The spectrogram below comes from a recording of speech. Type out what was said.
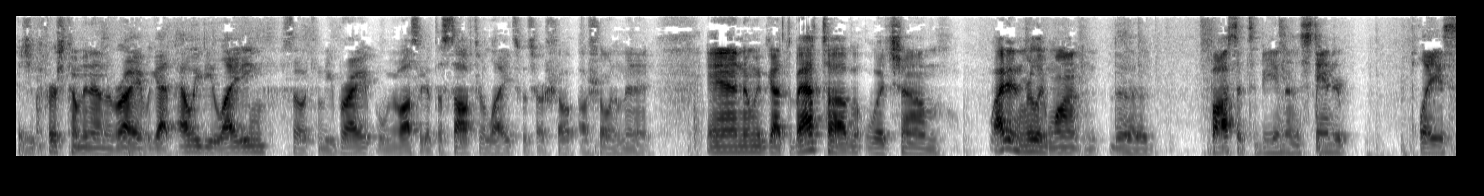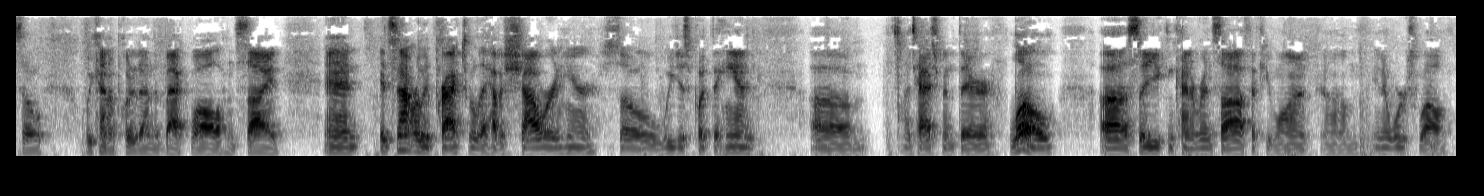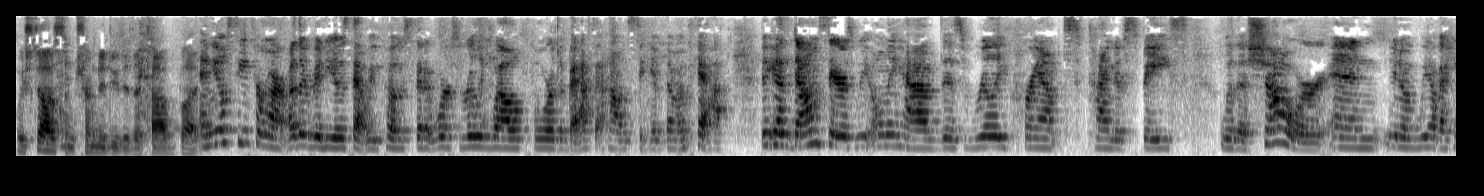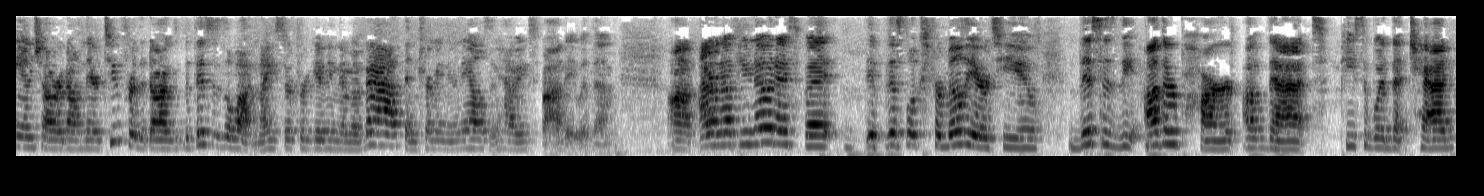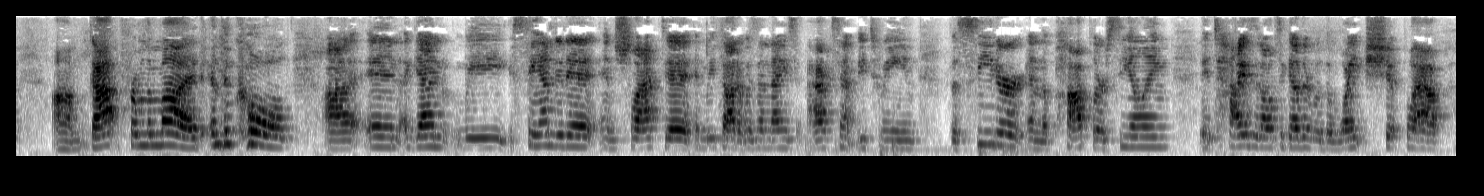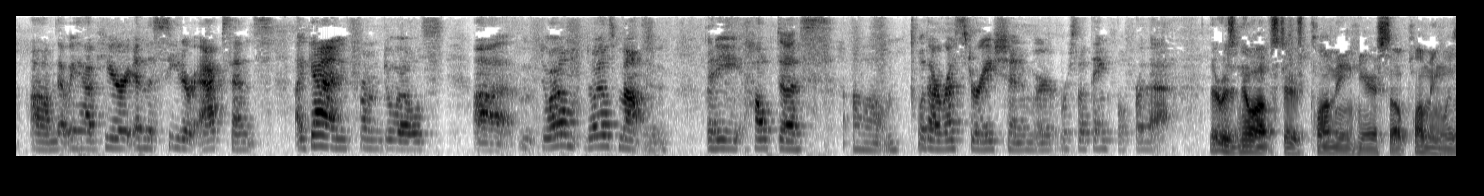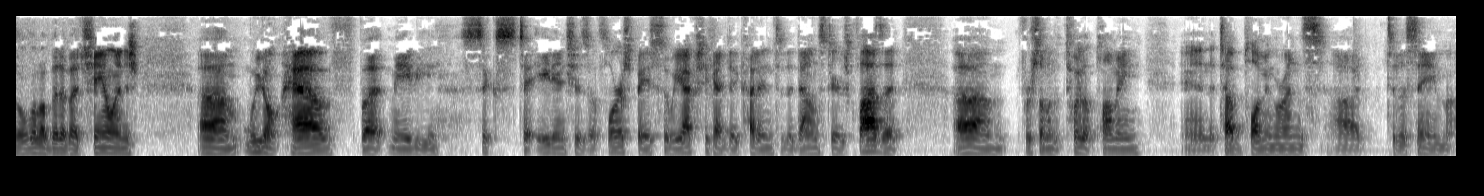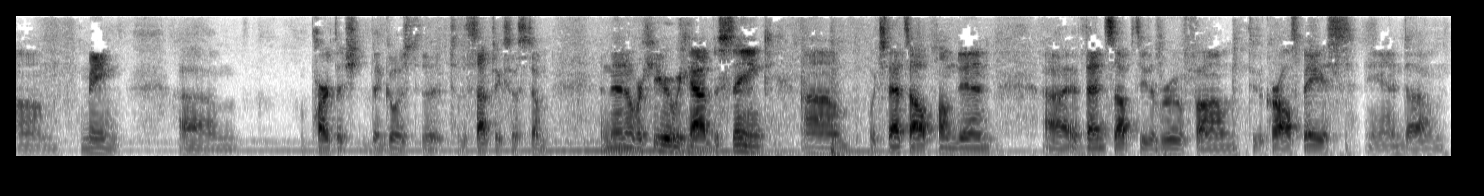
as you first come in on the right, we got LED lighting, so it can be bright. But we've also got the softer lights, which I'll show, I'll show in a minute. And then we've got the bathtub, which um, I didn't really want the faucet to be in a standard place, so we kind of put it on the back wall inside. And it's not really practical to have a shower in here, so we just put the hand um, attachment there low, uh, so you can kind of rinse off if you want, um, and it works well. We still have some trim to do to the tub, but... And you'll see from our other videos that we post that it works really well for the Basset Hounds to give them a bath. Because downstairs we only have this really cramped kind of space with a shower and you know we have a hand shower down there too for the dogs but this is a lot nicer for giving them a bath and trimming their nails and having spa day with them uh, I don't know if you noticed, but if this looks familiar to you, this is the other part of that piece of wood that Chad um, got from the mud and the cold. Uh, and again, we sanded it and shellacked it, and we thought it was a nice accent between the cedar and the poplar ceiling. It ties it all together with the white shiplap um, that we have here and the cedar accents, again, from Doyle's, uh, Doyle, Doyle's Mountain he helped us um, with our restoration. And we're, we're so thankful for that. There was no upstairs plumbing here, so plumbing was a little bit of a challenge. Um, we don't have but maybe six to eight inches of floor space, so we actually had to cut into the downstairs closet um, for some of the toilet plumbing, and the tub plumbing runs uh, to the same um, main um, part that, that goes to the, to the septic system. And then over here we have the sink, um, which that's all plumbed in. Uh, it vents up through the roof, um, through the crawl space. And, um,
